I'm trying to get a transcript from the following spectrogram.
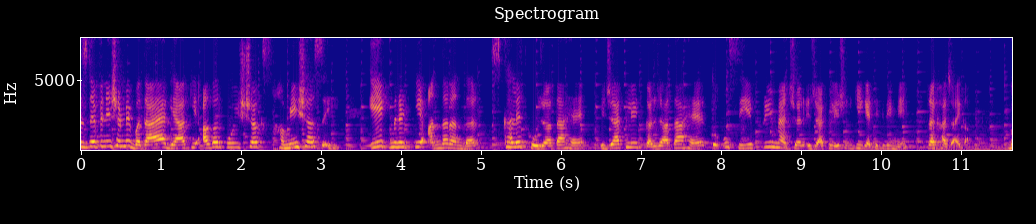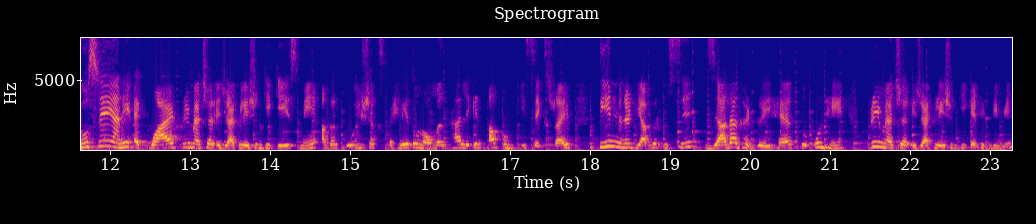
इस डेफिनेशन में बताया गया कि अगर कोई शख्स हमेशा से ही एक मिनट के अंदर अंदर स्खलित हो जाता है इजैकुलेट कर जाता है तो उसे प्री मैचर इजैकुलेशन की कैटेगरी में रखा जाएगा। दूसरे, यानी एक्वायर्ड प्री मैचर इजैकुलेशन के केस में अगर कोई शख्स पहले तो नॉर्मल था, लेकिन अब उनकी सेक्स ड्राइव तीन मिनट या फिर उससे ज़्यादा घट गई है तो उन्हें प्री मैचर इजैकुलेशन की कैटेगरी में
